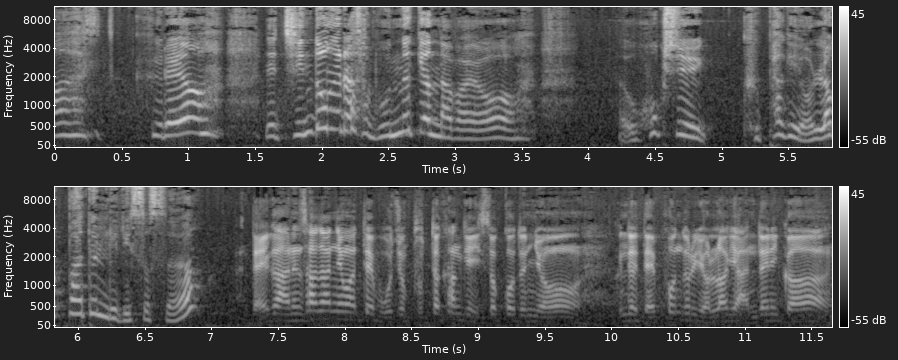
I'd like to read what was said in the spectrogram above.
아, 그래요? 네, 진동이라서 못 느꼈나 봐요. 혹시 급하게 연락받을 일 있었어요? 내가 아는 사장님한테 뭐 좀 부탁한 게 있었거든요. 근데 내 폰으로 연락이 안 되니까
